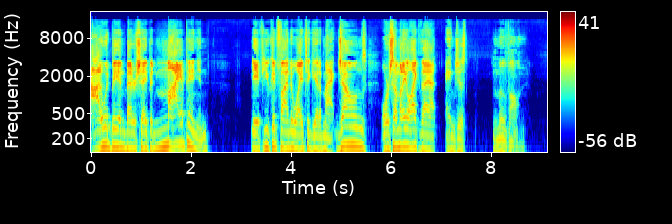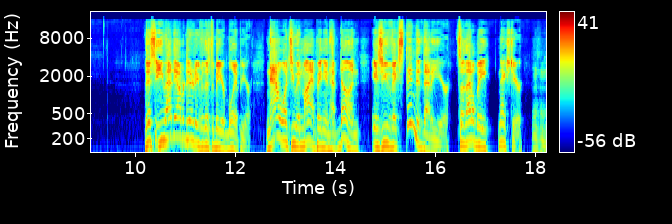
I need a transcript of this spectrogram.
I would be in better shape, in my opinion, if you could find a way to get a Mac Jones or somebody like that and just move on. This you had the opportunity for this to be your blip year. Now, what you, in my opinion, have done is you've extended that a year, so that'll be next year. Mm-hmm.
